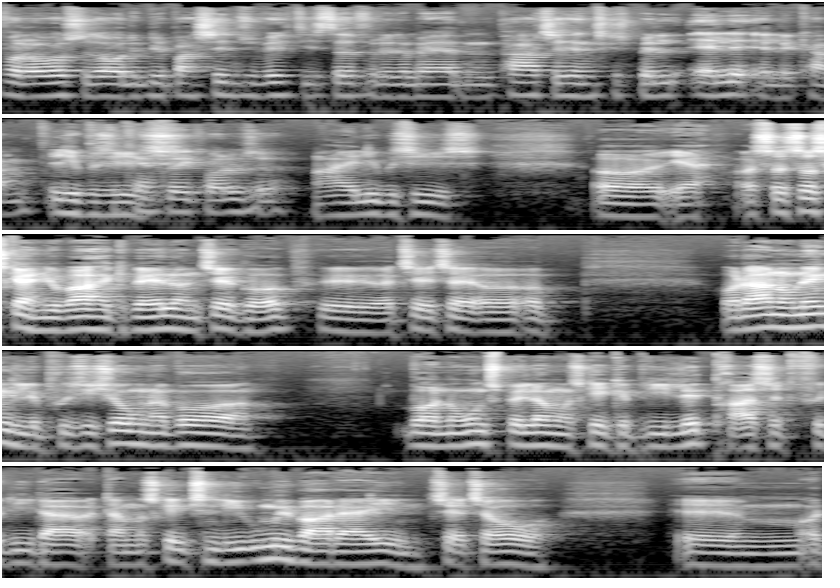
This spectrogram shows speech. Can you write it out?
får lov at sidde over. Det bliver bare sindssygt vigtigt, i stedet for det der med, at en party han skal spille alle, alle kampe. Lige præcis. Det kan slet ikke holde til. Nej, lige præcis. Og ja, og så, så skal han jo bare have kabaleren til at gå op, øh, og til at tage, og, og, og der er nogle enkelte positioner, hvor, hvor nogle spillere måske kan blive lidt presset, fordi der, der måske ikke sådan lige umiddelbart er en til at tage over. Øhm, og,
